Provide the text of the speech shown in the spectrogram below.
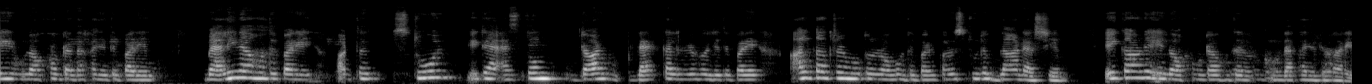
এই লক্ষণটা দেখা যেতে পারে। ম্যালিনা হতে পারে, অর্থাৎ স্টুল এটা একদম ডার্ক ব্ল্যাক কালারের হয়ে যেতে পারে আলকাত্রার মতো রং হতে পারে, কারণ স্টুলে ব্লাড আসে। এই কারণে এই লক্ষণটা হতে, দেখা যেতে পারে।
